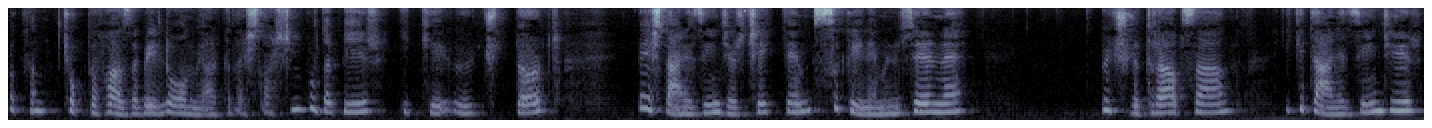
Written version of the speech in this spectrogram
Bakın çok da fazla belli olmuyor arkadaşlar. Şimdi burada 1, 2, 3, 4, 5 tane zincir çektim. Sık iğnemin üzerine üçlü trabzan, 2 tane zincir,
